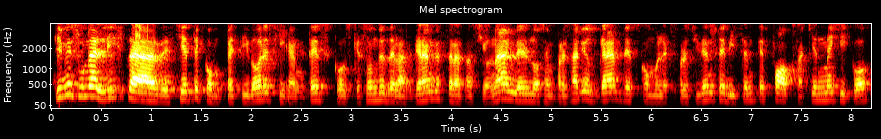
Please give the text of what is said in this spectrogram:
tienes una lista de siete competidores gigantescos que son desde las grandes transnacionales, los empresarios grandes como el expresidente Vicente Fox aquí en México,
